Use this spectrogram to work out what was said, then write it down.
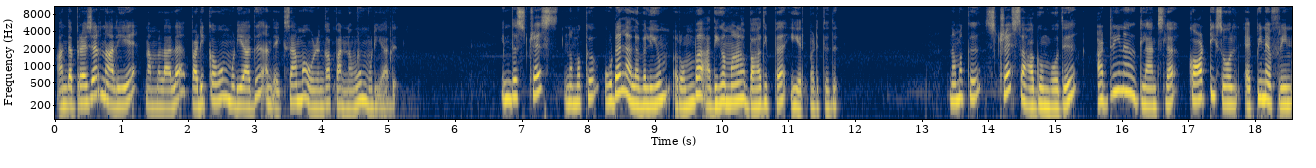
அந்த ப்ரெஷர்னாலேயே நம்மளால் படிக்கவும் முடியாது அந்த எக்ஸாமை ஒழுங்காக பண்ணவும் முடியாது. இந்த ஸ்ட்ரெஸ் நமக்கு உடல் அளவிலையும் ரொம்ப அதிகமான பாதிப்பை ஏற்படுத்துது. நமக்கு ஸ்ட்ரெஸ் ஆகும்போது அட்ரீனல் கிளான்ஸில் கார்டிசோல் எப்பினெஃப்ரின்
